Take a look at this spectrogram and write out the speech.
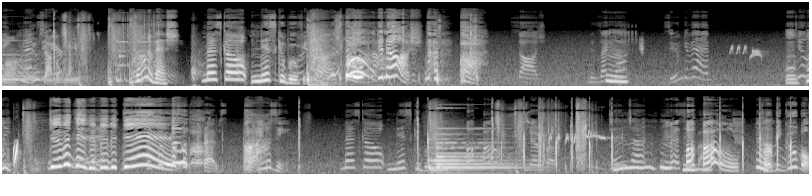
Weeb. Zanavesh. Mesko Niskubuvi. Dinash. Saj. Hmm. Nizekna. Zungavev. Mhm. Krebs. Ozzy. Mesko Niskubuvi. Oh, Novo. Dinja. Mhm. Oh. Furby Gooble.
